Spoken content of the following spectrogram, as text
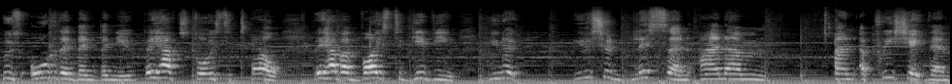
who's older than, than, than you, they have stories to tell. They have advice to give you. You know, you should listen and um and appreciate them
